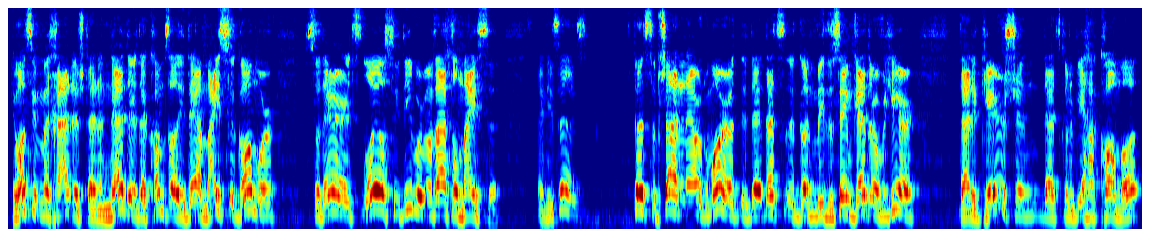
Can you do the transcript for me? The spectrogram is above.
He wants to be Mechadish that a nether that comes of idea, Maisa Gomer, so there it's loyal Dibur Mavatal Maisa. And he says, that's the Pshat in our Gemara, that's going to be the same gather over here, that a Gershon that's going to be Hakama,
